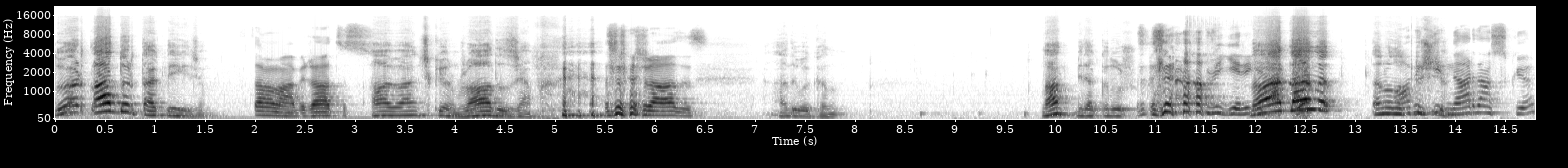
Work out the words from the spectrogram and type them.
Dur lan dur taklaya geleceğim. Tamam abi rahatız. Abi ben çıkıyorum. Rahatız Cem. rahatız. Hadi bakalım. Lan bir dakika dur. abi geri git. lan lan lan. Lan oğlum Abi düştü. ki, nereden sıkıyor?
